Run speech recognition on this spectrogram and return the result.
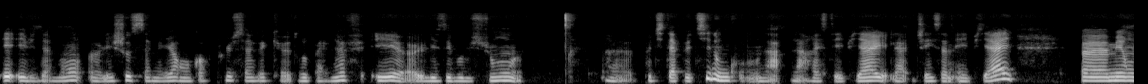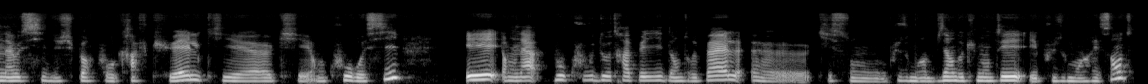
Et évidemment, les choses s'améliorent encore plus avec Drupal 9 et les évolutions petit à petit. Donc on a la REST API, la JSON API. Euh, mais on a aussi du support pour GraphQL qui est, euh, qui est en cours aussi. Et on a beaucoup d'autres API dans Drupal euh, qui sont plus ou moins bien documentées et plus ou moins récentes.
